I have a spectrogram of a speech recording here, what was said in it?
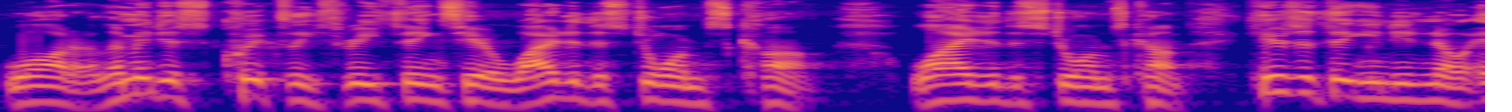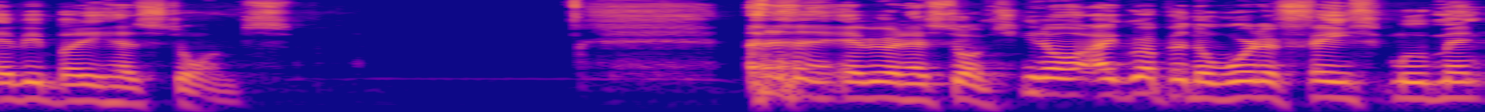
water. Let me just quickly, three things here. Why did the storms come? Why did the storms come? Here's the thing you need to know everybody has storms. Everyone has storms. You know, I grew up in the Word of Faith movement.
